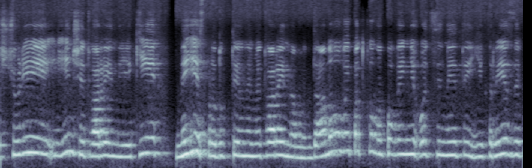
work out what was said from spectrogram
щурі і інші тварини, які не є продуктивними тваринами. В даному випадку ми повинні оцінити їх ризик,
